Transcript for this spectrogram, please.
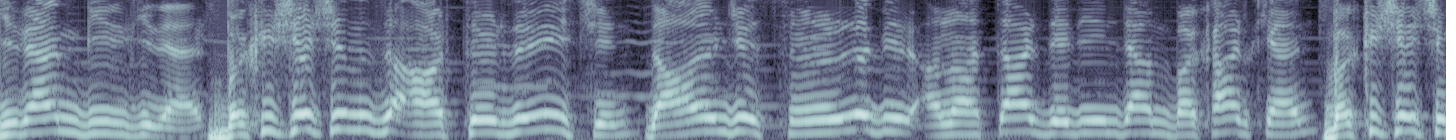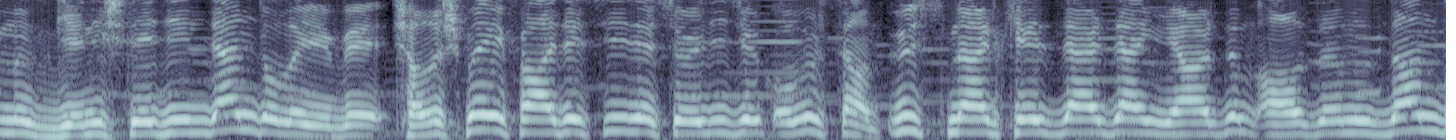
giren bilgiler bakış açımızı arttırdığı için daha önce sınırlı bir anahtar deliğinden bakarken bakış açımız genişlediğinden dolayı ve çalışma ifadesiyle söyleyecek olursam üst merkezlerden yardım aldığımızdan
